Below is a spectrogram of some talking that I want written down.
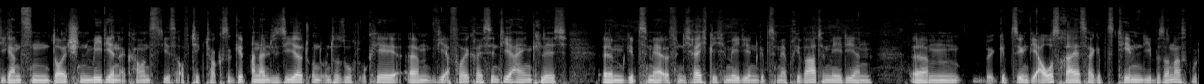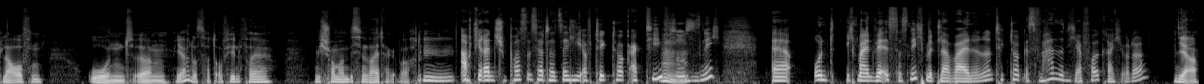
die ganzen deutschen Medienaccounts, die es auf TikTok so gibt, analysiert und untersucht, okay, ähm, wie erfolgreich sind die eigentlich? Ähm, gibt es mehr öffentlich-rechtliche Medien? Gibt es mehr private Medien? Ähm, gibt es irgendwie Ausreißer? Gibt es Themen, die besonders gut laufen? Und ähm, ja, das hat auf jeden Fall mich schon mal ein bisschen weitergebracht. Mhm. Auch die Rheinische Post ist ja tatsächlich auf TikTok aktiv, Mhm. so ist es nicht. Äh, Und ich meine, wer ist das nicht mittlerweile? Ne? TikTok ist wahnsinnig erfolgreich, oder? Ja,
